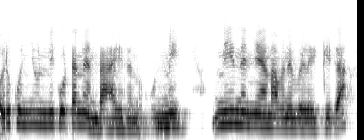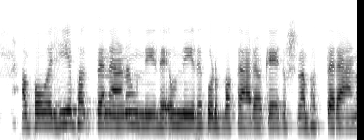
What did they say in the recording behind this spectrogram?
ഒരു കുഞ്ഞു ഉണ്ണിക്കുട്ടൻ ഉണ്ടായിരുന്നു. ഉണ്ണി ഉണ്ണി തന്നെയാണ് അവനെ വിളിക്കുക. അപ്പോൾ വലിയ ഭക്തനാണ് ഉണ്ണിയുടെ ഉണ്ണിയുടെ കുടുംബക്കാരൊക്കെ കൃഷ്ണഭക്തരാണ്.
